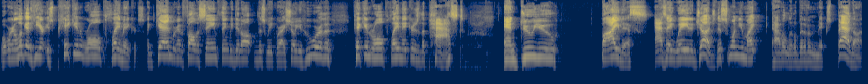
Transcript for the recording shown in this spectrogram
What we're going to look at here is pick and roll playmakers. Again, we're going to follow the same thing we did all this week, where I show you who were the pick and roll playmakers of the past, and do you buy this as a way to judge? This one you might have a little bit of a mixed bag on.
